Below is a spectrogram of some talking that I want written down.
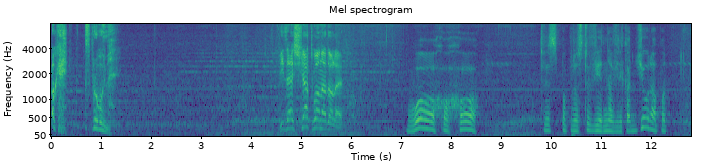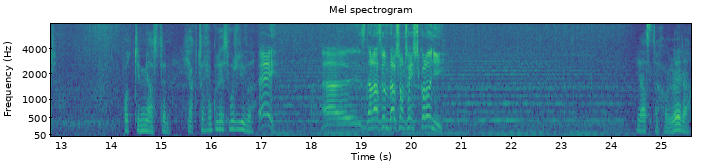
Okej, spróbujmy. Widzę światło na dole. Ło, ho, ho. To jest po prostu jedna wielka dziura pod, pod tym miastem. Jak to w ogóle jest możliwe? Ej! Znalazłem dalszą część kolonii. Jasna cholera.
